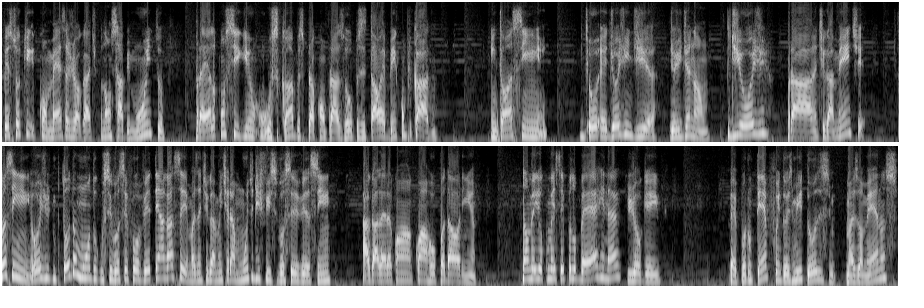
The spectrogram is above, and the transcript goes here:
pessoa que começa a jogar, tipo, não sabe muito, pra ela conseguir os câmbios pra comprar as roupas e tal, é bem complicado. Então, assim, de, de hoje em dia, de hoje em dia não, de hoje pra antigamente, tipo assim, hoje todo mundo, se você for ver, tem HC, mas antigamente era muito difícil você ver, assim, a galera com a, com a roupa da horinha. Então, meio que eu comecei pelo BR, né, joguei é, por um tempo, foi em 2012, mais ou menos.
